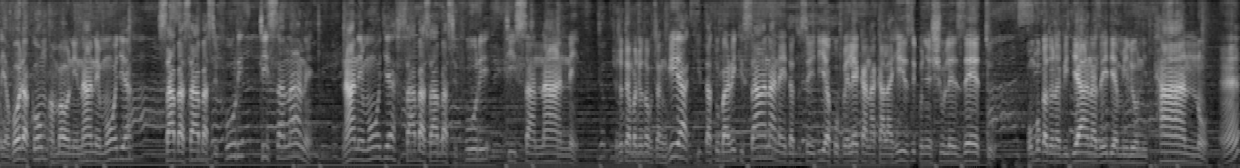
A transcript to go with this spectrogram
ya Vodacom ambayo ni 81 77098 81779098. Chochote ambacho unaweza kuchangia kitatubariki sana na itatusaidia kupeleka nakala hizi kwenye shule zetu. Kumbuka tuna vijana zaidi ya milioni tano eh,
